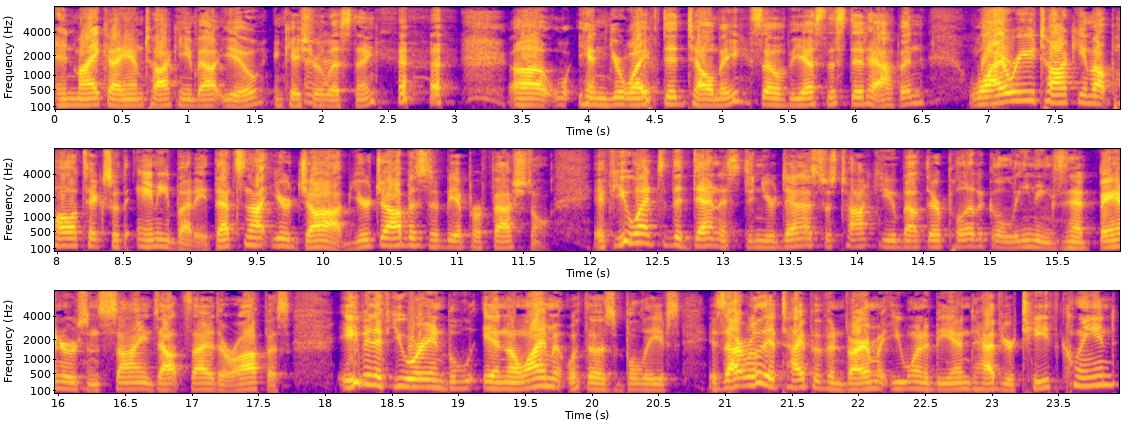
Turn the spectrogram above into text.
and Mike, I am talking about you, in case you're uh-huh. listening. uh, and your wife did tell me, so yes, this did happen. Why were you talking about politics with anybody? That's not your job. Your job is to be a professional. If you went to the dentist and your dentist was talking to you about their political leanings and had banners and signs outside of their office, even if you were in in alignment with those beliefs, is that really a type of environment you want to be in to have your teeth cleaned?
